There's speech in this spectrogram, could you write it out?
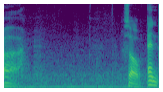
Uh, so, and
